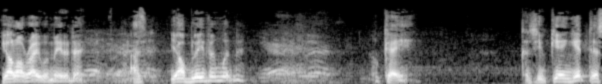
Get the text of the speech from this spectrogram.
Y'all all right with me today? I, y'all believing with me? Okay. Because you can't get this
